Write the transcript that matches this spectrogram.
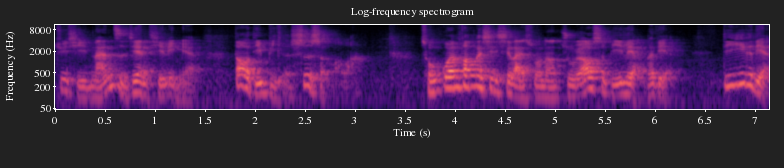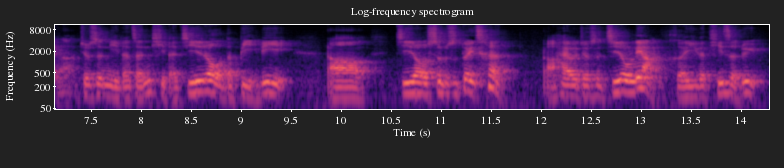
具体男子健体里面到底比的是什么吧。从官方的信息来说呢，主要是比两个点。第一个点呢，就是你的整体的肌肉的比例，然后肌肉是不是对称，然后还有就是肌肉量和一个体脂率。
